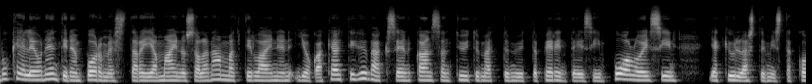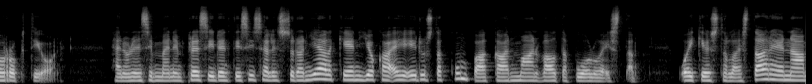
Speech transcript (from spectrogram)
Bukele on entinen pormestari ja mainosalan ammattilainen, joka käytti hyväkseen kansan tyytymättömyyttä perinteisiin puolueisiin ja kyllästymistä korruptioon. Hän on ensimmäinen presidentti sisällissodan jälkeen, joka ei edusta kumpaakaan maan valtapuolueista, oikeistolaista areenaa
